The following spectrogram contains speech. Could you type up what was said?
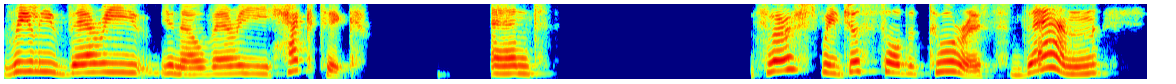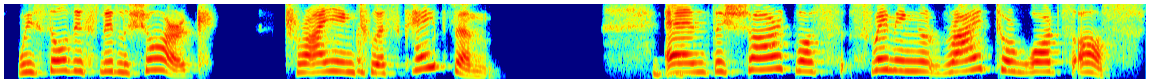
really very, you know, very hectic. And first we just saw the tourists, then we saw this little shark trying to escape them. And the shark was swimming right towards us.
